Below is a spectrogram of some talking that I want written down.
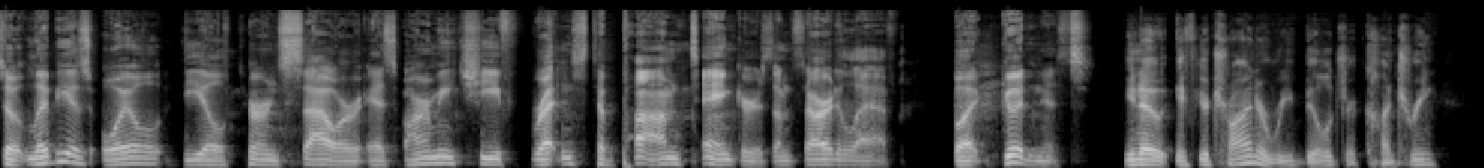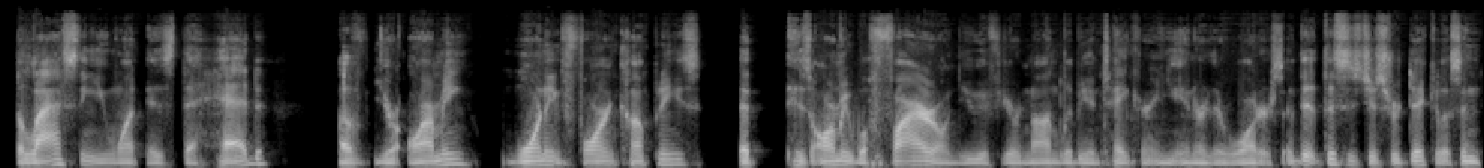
So Libya's oil deal turns sour as army chief threatens to bomb tankers. I'm sorry to laugh, but goodness. You know, if you're trying to rebuild your country, the last thing you want is the head of your army warning foreign companies that his army will fire on you if you're a non-Libyan tanker and you enter their waters. This is just ridiculous. And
